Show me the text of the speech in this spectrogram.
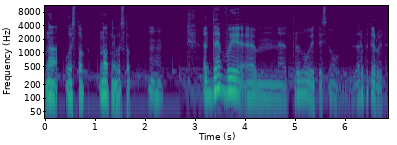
на листок, нотний листок. Угу. Де ви ем, тренуєтесь, ну, репетируєте?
